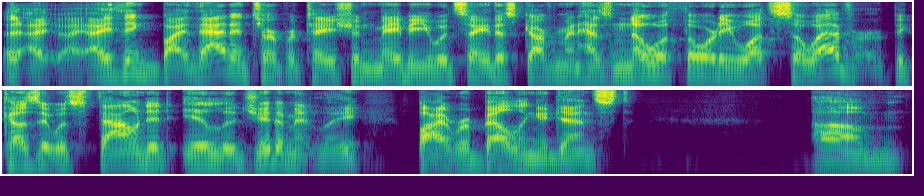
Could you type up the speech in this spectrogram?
I, I, think by that interpretation, maybe you would say this government has no authority whatsoever because it was founded illegitimately by rebelling against um,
